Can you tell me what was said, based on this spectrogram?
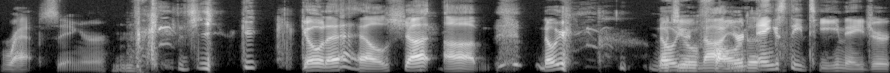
rap singer. You mm. could Go to hell! Shut up! No, you're no, Would you you're not. You're an it? angsty teenager.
